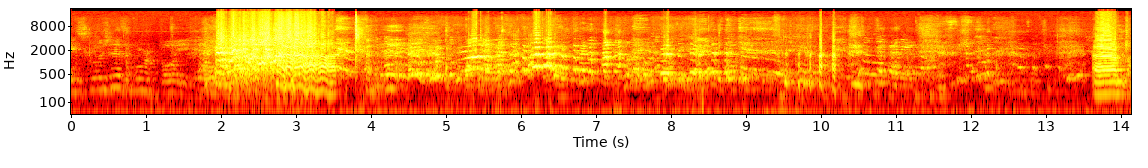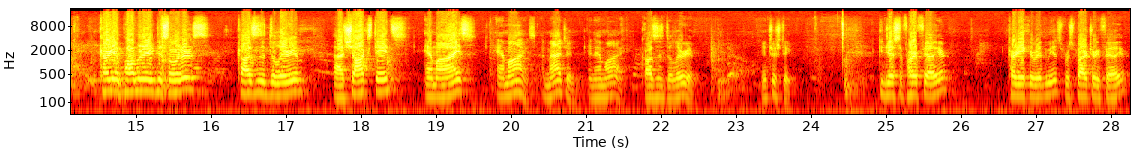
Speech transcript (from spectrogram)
Exclusion is a form of bullying. Um, cardiopulmonary disorders, causes of delirium, uh, shock states, MIs, MIs. Imagine an MI causes delirium. Interesting. Congestive heart failure, cardiac arrhythmias, respiratory failure,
